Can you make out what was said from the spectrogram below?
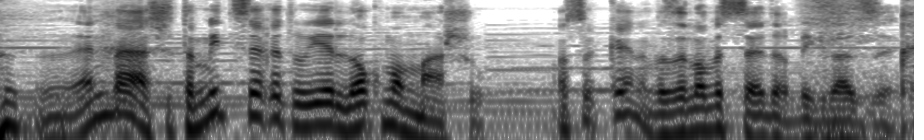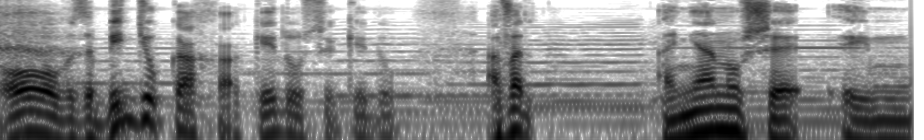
אין בעיה, שתמיד סרט הוא יהיה לא כמו משהו. אז כן, אבל זה לא בסדר בגלל זה. או, זה בדיוק ככה, כאילו שכאילו... אבל העניין הוא שעם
